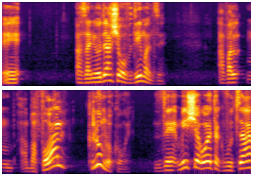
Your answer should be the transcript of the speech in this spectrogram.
אה, אז אני יודע שעובדים על זה. אבל בפועל, כלום לא קורה. זה מי שרואה את הקבוצה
